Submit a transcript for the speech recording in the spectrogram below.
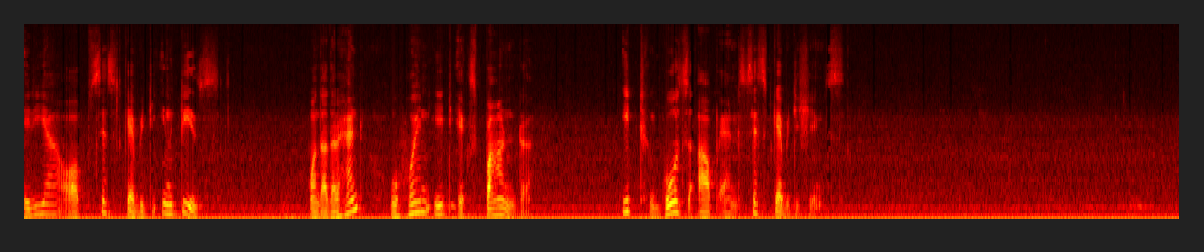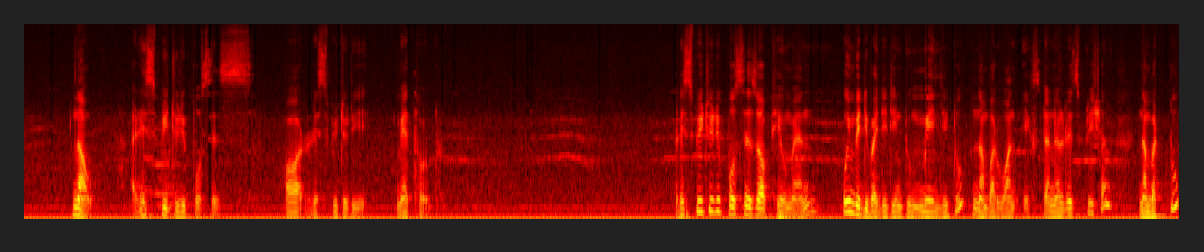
area of chest cavity increases. On the other hand, when it expands, it goes up and chest cavity shrinks. Now, respiratory process or respiratory method. Respiratory process of human we may divide it into mainly two. Number one external respiration. Number two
